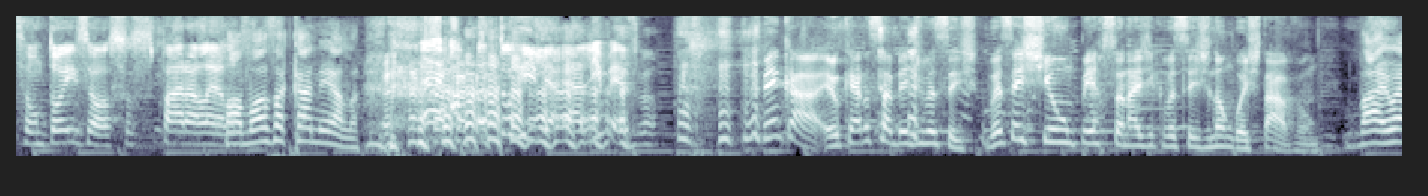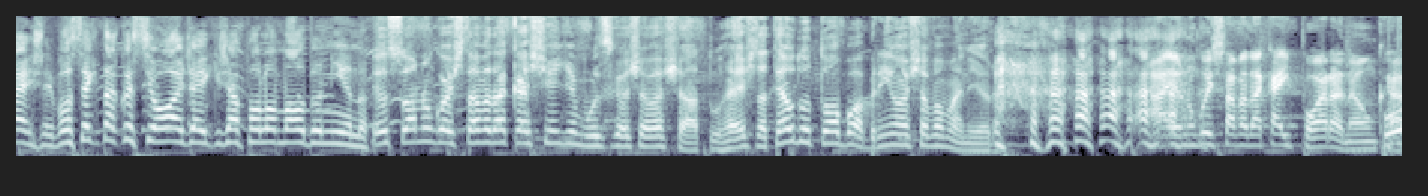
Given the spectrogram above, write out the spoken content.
São dois ossos paralelos. Famosa canela. É, a panturrilha, é ali mesmo. Vem cá, eu quero saber de vocês. Vocês tinham um personagem que vocês não gostavam? Vai, Wesley, você que tá com esse ódio aí que já falou mal do Nino. Eu só não gostava da caixinha de música, eu achava chato. O resto, até o Doutor Abobrinha eu achava maneiro. Ah, eu não gostava da caipora, não, cara.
